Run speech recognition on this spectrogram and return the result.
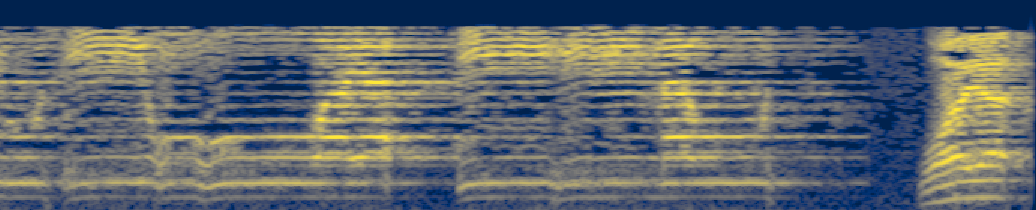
يسيغه ويأتيه الموت ويأتيه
